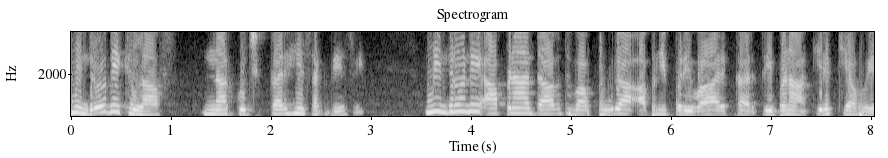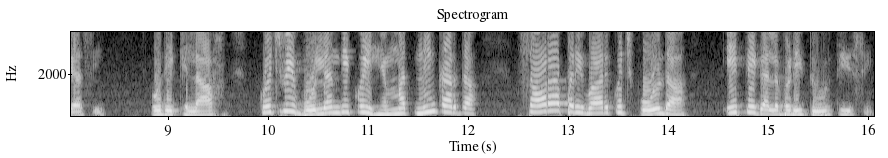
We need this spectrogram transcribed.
ਮਿੰਦਰੋ ਦੇ ਖਿਲਾਫ ਨਾ ਕੁਝ ਕਰ ਹੀ ਸਕਦੇ ਸੀ। ਮਿੰਦਰੋ ਨੇ ਆਪਣਾ ਦਾਵਤਵਾ ਪੂਰਾ ਆਪਣੇ ਪਰਿਵਾਰ ਘਰ ਤੇ ਬਣਾ ਕੇ ਰੱਖਿਆ ਹੋਇਆ ਸੀ। ਉਹਦੇ ਖਿਲਾਫ ਕੁਝ ਵੀ ਬੋਲਣ ਦੀ ਕੋਈ ਹਿੰਮਤ ਨਹੀਂ ਕਰਦਾ। ਸਹੁਰਾ ਪਰਿਵਾਰ ਕੁਝ ਬੋਲਦਾ, ਇਹ ਤੇ ਗੱਲ ਬੜੀ ਦੂਰ ਦੀ ਸੀ।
